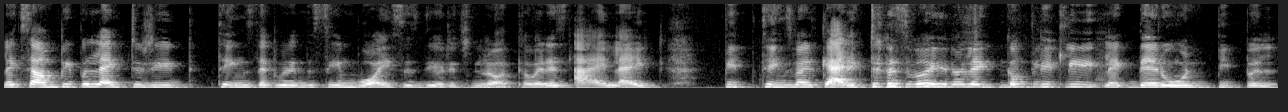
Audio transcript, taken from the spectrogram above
Like some people like to read things that were in the same voice as the original Mhm. author, whereas I liked pe- things where characters were, you know, like Mhm. completely like their own people.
